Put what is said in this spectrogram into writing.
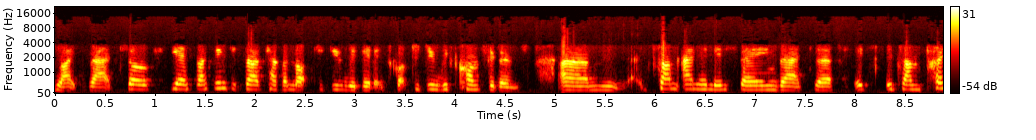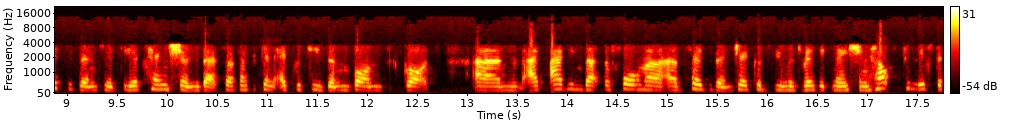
like that. So, yes, I think it does have a lot to do with it. It's got to do with confidence. Um, some analysts saying that uh, it's, it's unprecedented, the attention that South African equities and bonds got um, adding that the former uh, president, Jacob Zuma's resignation, helped to lift a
